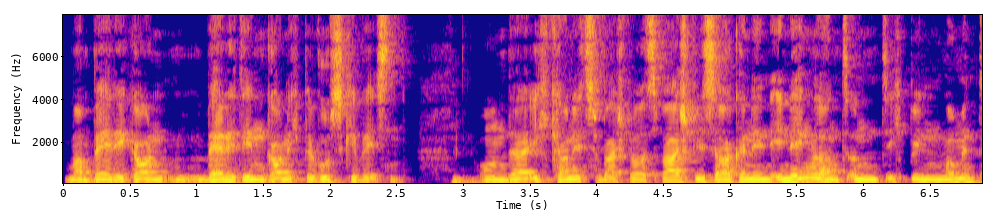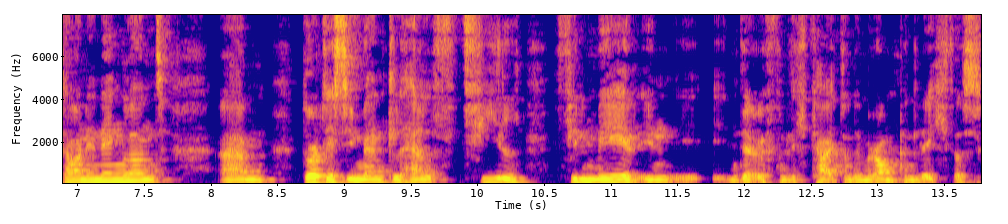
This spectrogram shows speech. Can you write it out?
man wäre, gar, wäre denen gar nicht bewusst gewesen. Mhm. Und äh, ich kann jetzt zum Beispiel als Beispiel sagen, in, in England, und ich bin momentan in England, ähm, dort ist die Mental Health viel, viel mehr in, in der Öffentlichkeit und im Rampenlicht. Also,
